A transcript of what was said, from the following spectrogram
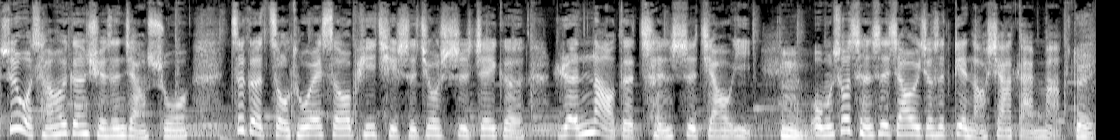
所以我常会跟学生讲说，这个走图 SOP 其实就是这个人脑的城市交易。嗯，我们说城市交易就是电脑下单。嘛，对，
